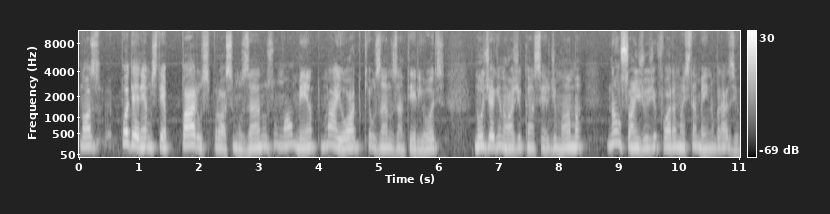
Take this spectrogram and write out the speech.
nós poderemos ter para os próximos anos um aumento maior do que os anos anteriores no diagnóstico de câncer de mama, não só em Juiz de Fora, mas também no Brasil.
